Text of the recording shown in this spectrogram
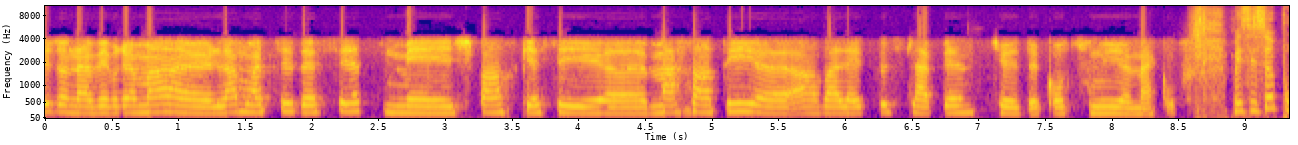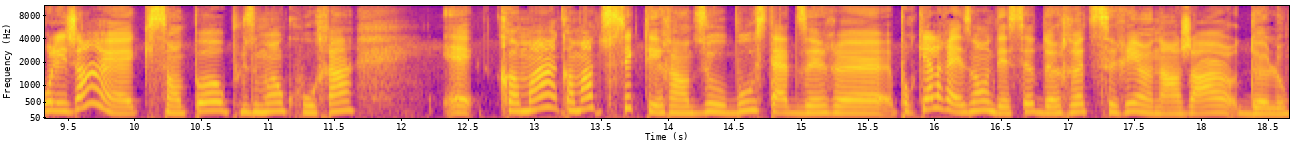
sais, j'en avais vraiment euh, la moitié de 7, mais je pense que c'est euh, ma santé en valait plus la peine que de continuer ma course. Mais c'est ça, pour les gens qui sont pas plus ou moins au courant, comment comment tu sais que tu es rendu au bout? C'est-à-dire, pour quelle raison on décide de retirer un nageur de l'eau?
